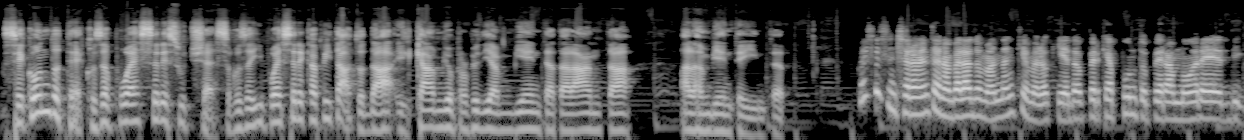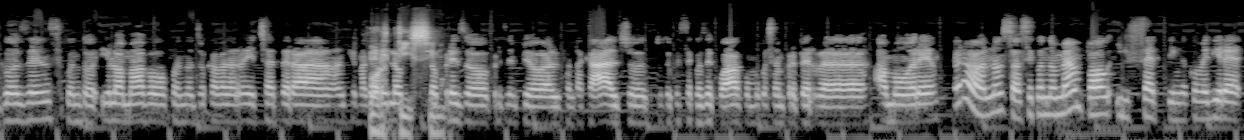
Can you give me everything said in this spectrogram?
Secondo te cosa può essere successo? Cosa gli può essere capitato da il cambio proprio di ambiente Atalanta all'ambiente Inter? Questa sinceramente è una bella domanda, anche io me lo chiedo, perché appunto per amore di Gosens, quando io lo amavo quando giocava da noi, eccetera, anche magari l'ho, l'ho, preso per esempio al fantacalcio, tutte queste cose qua, comunque sempre per uh, amore. Però non so, secondo me è un po' il setting, come dire,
